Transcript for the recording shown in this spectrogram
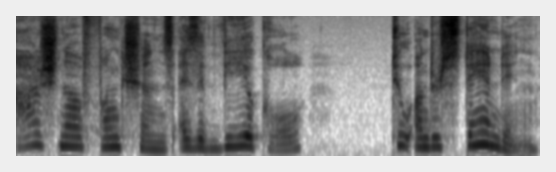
ajna functions as a vehicle to understanding,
